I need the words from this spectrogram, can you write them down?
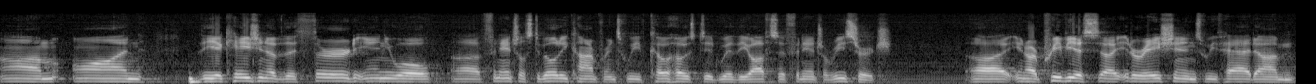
um, on the occasion of the third annual uh, Financial Stability Conference we've co-hosted with the Office of Financial Research. Uh, in our previous uh, iterations, we've had um,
